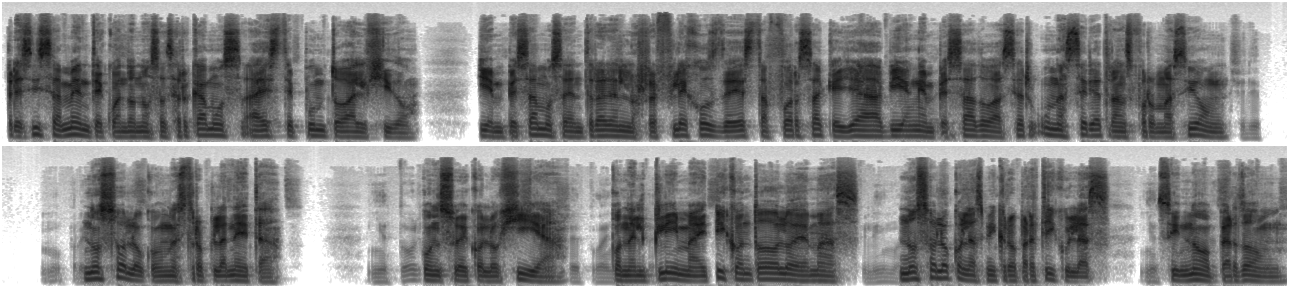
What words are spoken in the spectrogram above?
precisamente cuando nos acercamos a este punto álgido y empezamos a entrar en los reflejos de esta fuerza que ya habían empezado a hacer una seria transformación, no solo con nuestro planeta, con su ecología, con el clima y con todo lo demás, no solo con las micropartículas, sino, perdón,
